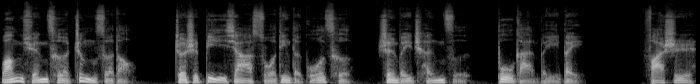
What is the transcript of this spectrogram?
王玄策正色道：“这是陛下所定的国策，身为臣子不敢违背。”法师，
